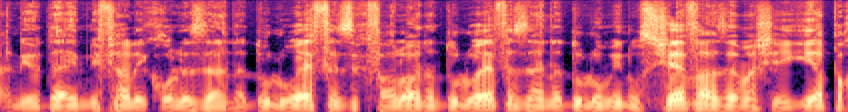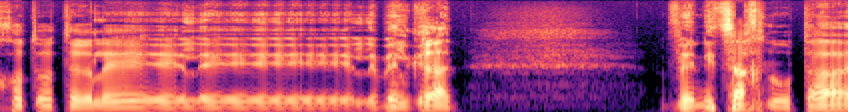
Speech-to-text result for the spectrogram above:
אני יודע אם אפשר לקרוא לזה אנדולו אפס, זה כבר לא אנדולו אפס, זה אנדולו מינוס שבע, זה מה שהגיע פחות או יותר לבלגרד. וניצחנו אותה.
